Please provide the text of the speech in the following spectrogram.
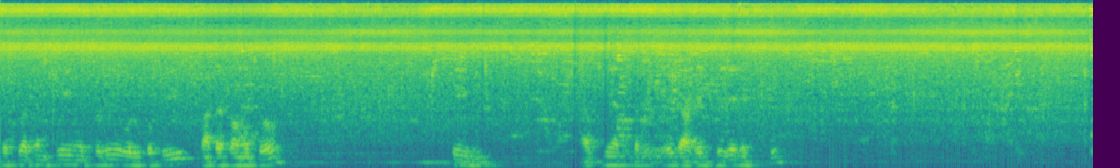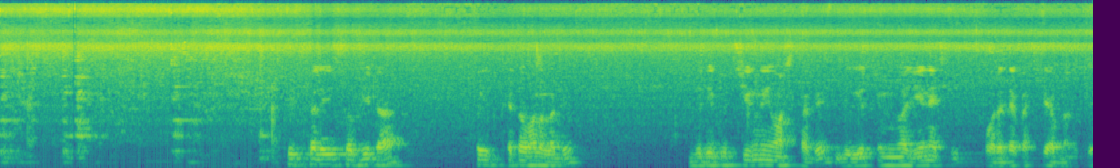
দেখতে পাচ্ছেন পুঁই মুসুরি, ওলকপি, কাঁচা টমেটো, সিম আর পেঁয়াজ কালি এটা আগে ভেজে নিচ্ছি। শীতকালে এই সবজিটা খেতে ভালো লাগে। যদি একটু চিংড়ি মাছ থাকে যদিও চিংড়ি মাছ এনেছি, পরে দেখাচ্ছি আপনাদেরকে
